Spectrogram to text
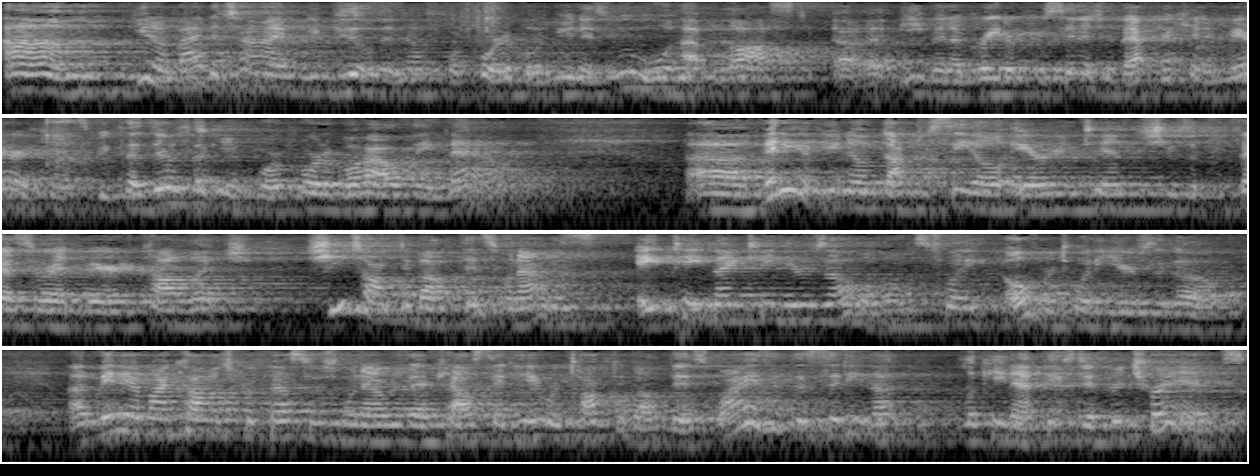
Um, you know, by the time we build enough affordable units, we will have lost uh, even a greater percentage of African Americans because they're looking for affordable housing now. Uh, many of you know Dr. C.L. Arrington. She was a professor at Barron College. She talked about this when I was 18, 19 years old, almost 20, over 20 years ago. Uh, many of my college professors when I was at Cal State Hayward talked about this. Why isn't the city not looking at these different trends?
